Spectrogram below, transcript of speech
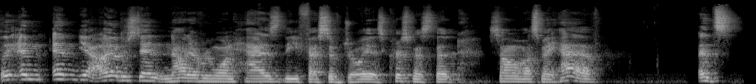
like, and and yeah, I understand. Not everyone has the festive joy as Christmas that some of us may have. It's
